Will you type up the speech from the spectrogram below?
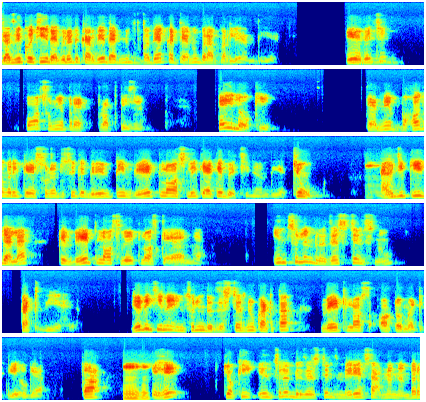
ਜਦ ਵੀ ਕੋਈ ਚੀਜ਼ ਰੈਗੂਲੇਟ ਕਰਦੀ ਹੈ ਦੈਟ ਮੀਨਸ ਵਧਿਆ ਘਟਿਆ ਨੂੰ ਬਰਾਬਰ ਲੈ ਆਉਂਦੀ ਹੈ। ਇਹ ਇਹਦੇ ਚ ਬਹੁਤ ਸੋਹਣੀਆਂ ਪ੍ਰੋਪਰਟੀਆਂ ਹਨ ਕਈ ਲੋਕੀ ਕਹਿੰਦੇ ਬਹੁਤ ਵਾਰੀ ਕੇਸ ਸੁਣੇ ਤੁਸੀਂ ਕਿ ਗ੍ਰੀਨ ਟੀ weight loss ਲਈ ਕਹਿ ਕੇ ਵੇਚੀ ਜਾਂਦੀ ਹੈ। ਕਿਉਂ? ਇਹੋ ਜੀ ਕੀ ਗੱਲ ਹੈ? ਕਿ weight loss weight loss ਕਿਹਾ ਜਾਂਦਾ ਇਨਸੂਲਿਨ ਰੈਜ਼ਿਸਟੈਂਸ ਨੂੰ ਕੱਟਦੀ ਹੈ ਇਹ। ਜਿਹੜੀ ਚੀਜ਼ ਨੇ ਇਨਸੂਲਿਨ ਰੈਜ਼ਿਸਟੈਂਸ ਨੂੰ ਕੱਟਤਾ weight loss ਆਟੋਮੈਟਿਕਲੀ ਹੋ ਗਿਆ ਤਾਂ ਹੂੰ ਹੂੰ ਇਹ ਕਿਉਂਕਿ ਇਨਸੂਲਿਨ ਰੈਜ਼ਿਸਟੈਂਸ ਮੇਰੇ ਹਿਸਾਬ ਨਾਲ ਨੰਬਰ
